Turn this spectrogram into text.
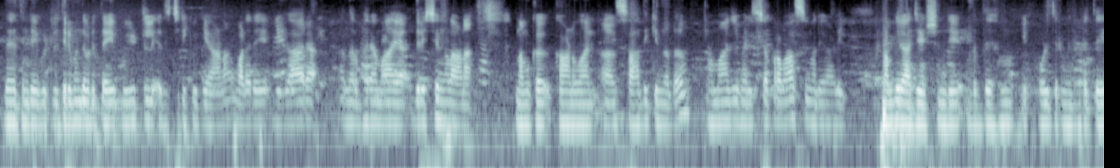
അദ്ദേഹത്തിന്റെ വീട്ടിൽ തിരുവനന്തപുരത്തെ വീട്ടിൽ എത്തിച്ചിരിക്കുകയാണ്. വളരെ വികാര നിർഭരമായ ദൃശ്യങ്ങളാണ് നമുക്ക് കാണുവാൻ സാധിക്കുന്നത്. അമാനിൽ മരിച്ച പ്രവാസി മലയാളി നമ്പി രാജേഷിന്റെ മൃതദേഹം ഇപ്പോൾ തിരുവനന്തപുരത്തെ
